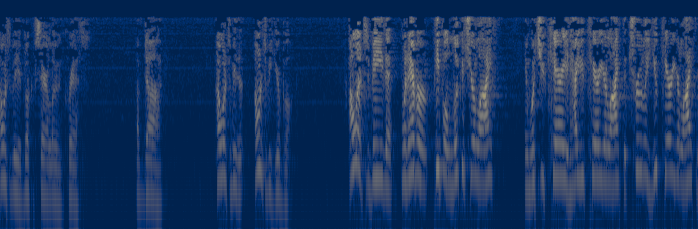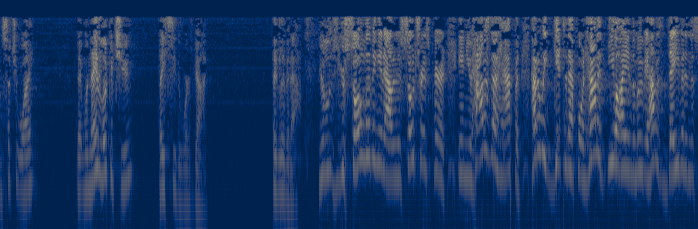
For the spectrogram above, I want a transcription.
I want it to be the book of Sarah Lou and Chris, of Doug. I want it to be the, I want it to be your book. I want it to be that whenever people look at your life and what you carry and how you carry your life, that truly you carry your life in such a way that when they look at you, they see the Word of God. They live it out. You're, you're so living it out and it's so transparent in you. How does that happen? How do we get to that point? How did Eli in the movie, how does David in this,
